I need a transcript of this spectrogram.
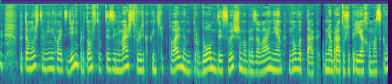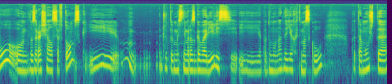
потому что мне не хватит денег, при том, что ты занимаешься вроде как интеллектуальным трудом, ты с высшим образованием, но вот так. У меня брат уже переехал в Москву, он возвращался в Томск, и ну, что-то мы с ним разговорились, и я подумала, надо ехать в Москву, потому что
